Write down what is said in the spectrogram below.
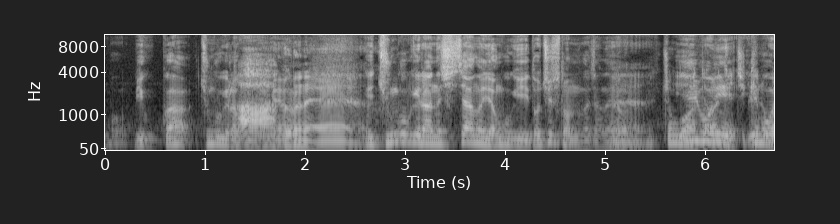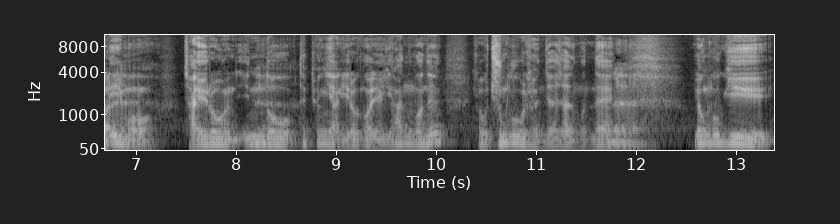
뭐 미국과 중국이라고 아 하면 그러네. 이 중국이라는 시장을 영국이 놓칠 수는 없는 거잖아요. 네, 일본이 일본이 거네. 뭐 자유로운 인도 태평양 이런 걸 얘기하는 거는 결국 중국을 견제하자는 건데 네. 영국이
